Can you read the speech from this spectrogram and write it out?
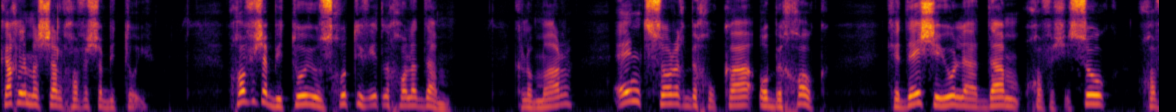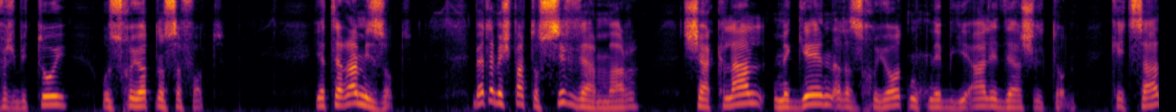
כך למשל חופש הביטוי. חופש הביטוי הוא זכות טבעית לכל אדם. כלומר, אין צורך בחוקה או בחוק כדי שיהיו לאדם חופש עיסוק, חופש ביטוי וזכויות נוספות. יתרה מזאת, בית המשפט הוסיף ואמר שהכלל מגן על הזכויות מפני פגיעה על ידי השלטון. כיצד?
